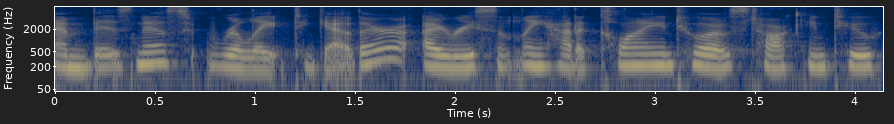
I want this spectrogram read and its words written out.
and business relate together. I recently had a client who I was talking to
